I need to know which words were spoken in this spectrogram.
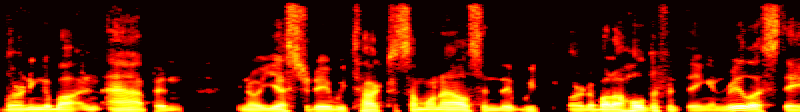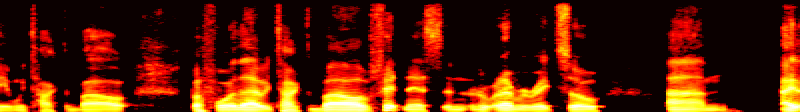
learning about an app. And you know, yesterday we talked to someone else, and we learned about a whole different thing in real estate. And we talked about before that we talked about fitness and whatever, right? So, um, I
